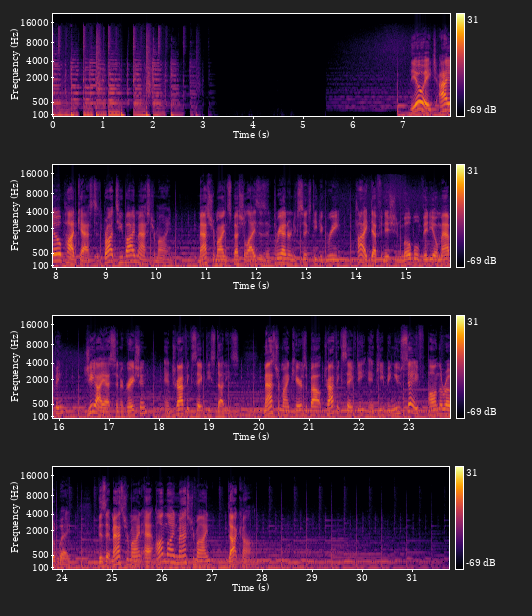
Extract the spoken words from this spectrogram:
The OHIO podcast is brought to you by Mastermind. Mastermind specializes in 360 degree high definition mobile video mapping, GIS integration, and traffic safety studies. Mastermind cares about traffic safety and keeping you safe on the roadway. Visit Mastermind at onlinemastermind.com.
